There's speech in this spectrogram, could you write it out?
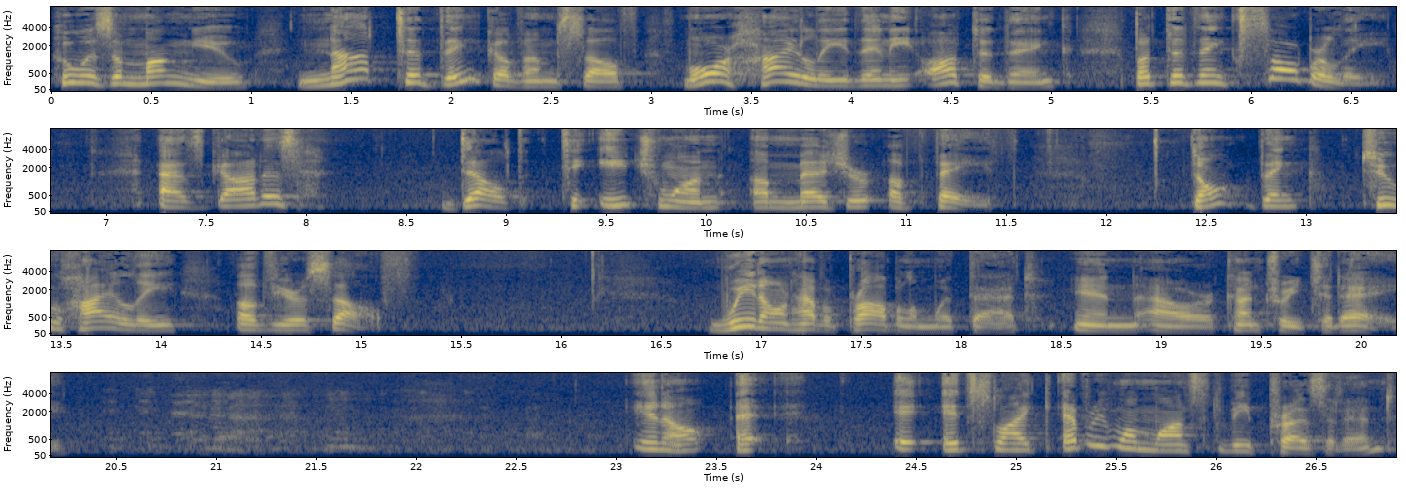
who is among you, not to think of himself more highly than he ought to think, but to think soberly, as God has dealt to each one a measure of faith. Don't think too highly of yourself. We don't have a problem with that in our country today you know, it's like everyone wants to be president.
